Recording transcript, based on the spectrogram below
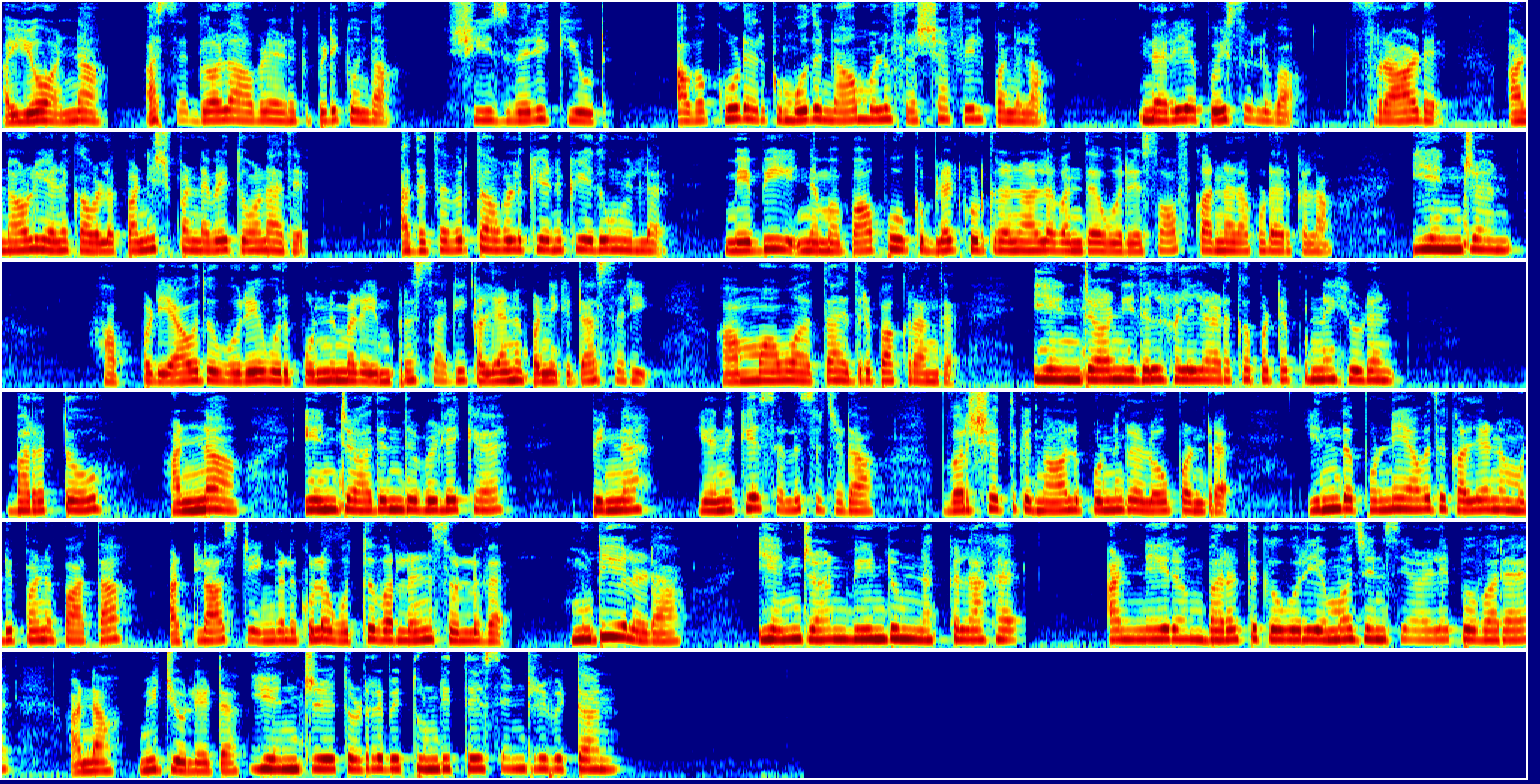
ஐயோ அண்ணா அஸ் அ கேர்ளா அவளை எனக்கு பிடிக்கும் தான் ஷீ இஸ் வெரி கியூட் அவ கூட இருக்கும்போது நாமளும் ஃப்ரெஷ்ஷாக ஃபீல் பண்ணலாம். நிறைய பொய் சொல்லுவா. ஃப்ராடு ஆனாலும் எனக்கு அவளை பனிஷ் பண்ணவே தோணாது. அதை தவிர்த்து அவளுக்கு எனக்கு எதுவும் இல்லை. மேபி நம்ம பாப்புவுக்கு பிளட் கொடுக்கறனால வந்த ஒரு சாஃப்ட் கார்னராக கூட இருக்கலாம். என்றான் அப்படியாவது ஒரே ஒரு பொண்ணு மேலே இம்ப்ரெஸ் ஆகி கல்யாணம் பண்ணிக்கிட்டா சரி. அம்மாவும் அதைத்தான் எதிர்பார்க்குறாங்க. என்றான் இதழ்களில் அடக்கப்பட்ட புன்னகையுடன்? பரத்தோ அண்ணா என்று அதிர்ந்து விழைக்க பின்ன எனக்கே சலிச்சிச்சுடா. வருஷத்துக்கு நாலு பொண்ணுங்களை லோ பண்ற. இந்த பொண்ணையாவது கல்யாணம் முடிப்பான்னு பார்த்தா அட்லாஸ்ட் எங்களுக்குள்ள ஒத்து வரலன்னு சொல்லுவ. முடியலடா. என்றான் மீண்டும் நக்கலாக. அந்நேரம் பரத்துக்கு ஒரு எமர்ஜென்சி அழைப்பு வர அண்ணா மீட் யூ லேட்டர் என்று தொடர்பை துண்டித்து சென்று விட்டான்.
